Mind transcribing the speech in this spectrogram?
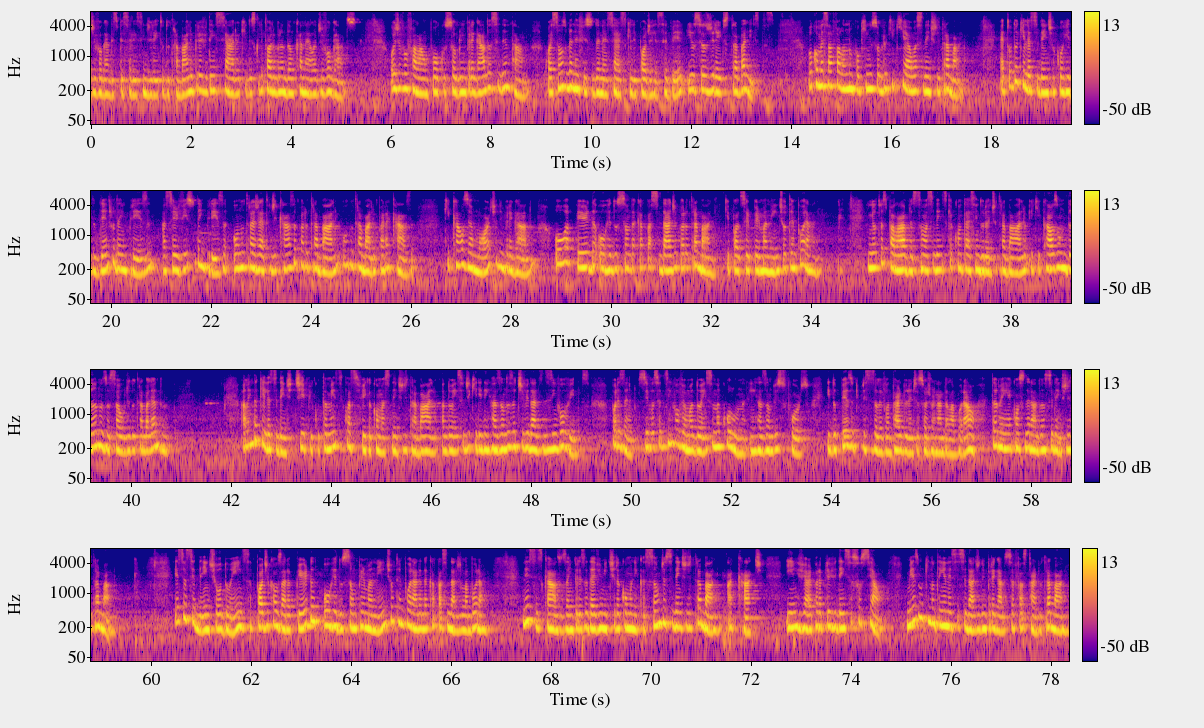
advogada especialista em Direito do Trabalho e Previdenciário aqui do Escritório Brandão Canela Advogados. Hoje vou falar um pouco sobre o empregado acidentado, quais são os benefícios do INSS que ele pode receber e os seus direitos trabalhistas. Vou começar falando um pouquinho sobre o que é o acidente de trabalho. É todo aquele acidente ocorrido dentro da empresa, a serviço da empresa ou no trajeto de casa para o trabalho ou do trabalho para casa que cause a morte do empregado ou a perda ou redução da capacidade para o trabalho, que pode ser permanente ou temporário. Em outras palavras, são acidentes que acontecem durante o trabalho e que causam danos à saúde do trabalhador. Além daquele acidente típico, também se classifica como acidente de trabalho a doença adquirida em razão das atividades desenvolvidas. Por exemplo, se você desenvolveu uma doença na coluna em razão do esforço e do peso que precisa levantar durante a sua jornada laboral, também é considerado um acidente de trabalho. Esse acidente ou doença pode causar a perda ou redução permanente ou temporária da capacidade laboral. Nesses casos, a empresa deve emitir a comunicação de acidente de trabalho, a CAT, e enviar para a Previdência Social, mesmo que não tenha necessidade do empregado se afastar do trabalho.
